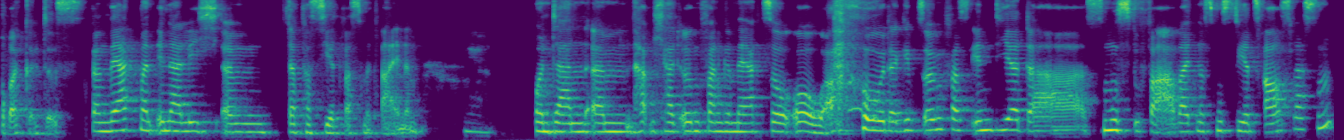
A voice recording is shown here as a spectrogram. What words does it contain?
bröckelt es. Dann merkt man innerlich, ähm, da passiert was mit einem. Ja. Und dann ähm, habe ich halt irgendwann gemerkt, so, oh wow, da gibt es irgendwas in dir, das musst du verarbeiten, das musst du jetzt rauslassen.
